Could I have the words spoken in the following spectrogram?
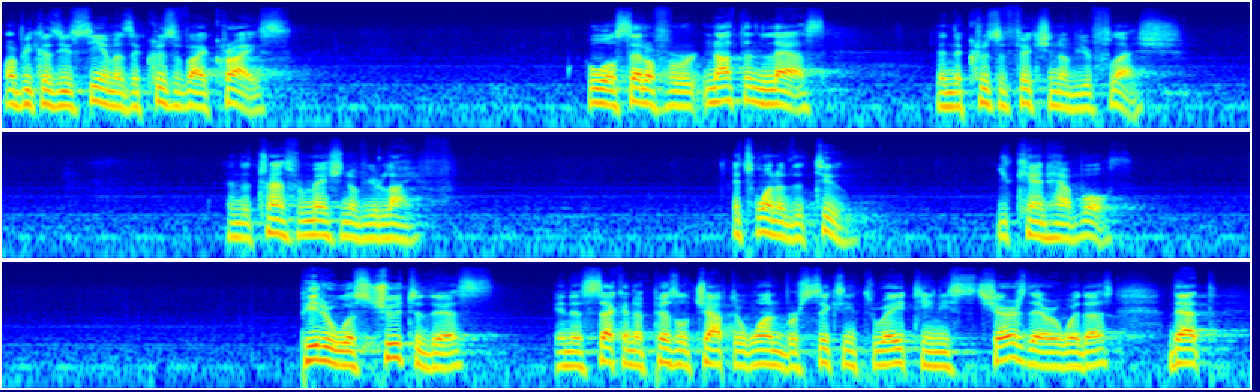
Or because you see him as a crucified Christ who will settle for nothing less than the crucifixion of your flesh and the transformation of your life? It's one of the two. You can't have both. Peter was true to this in his second epistle, chapter 1, verse 16 through 18, he shares there with us that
